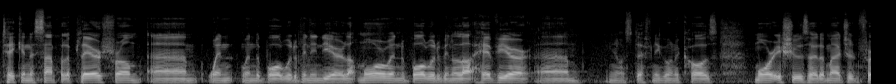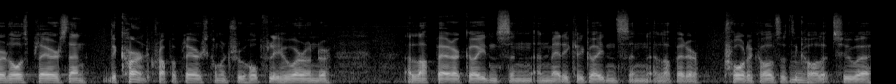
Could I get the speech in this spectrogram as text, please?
taking a sample of players from um, when, when the ball would have been in the air a lot more, when the ball would have been a lot heavier. Um, you know, it's definitely going to cause more issues, I'd imagine, for those players than the current crop of players coming through, hopefully, who are under a lot better guidance and, and medical guidance and a lot better protocols, as they mm. call it, to uh,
